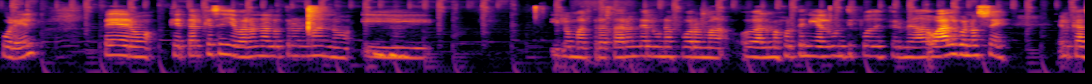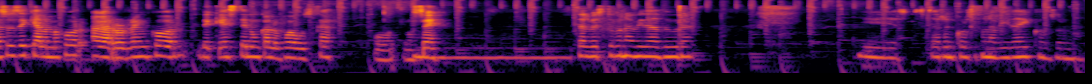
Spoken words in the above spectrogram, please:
por él, pero qué tal que se llevaron al otro hermano y y lo maltrataron de alguna forma o a lo mejor tenía algún tipo de enfermedad o algo, no sé. El caso es de que a lo mejor agarró rencor de que este nunca lo fue a buscar o no sé. Tal vez tuvo una vida dura. Y está rencoroso con la vida y con su hermano.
